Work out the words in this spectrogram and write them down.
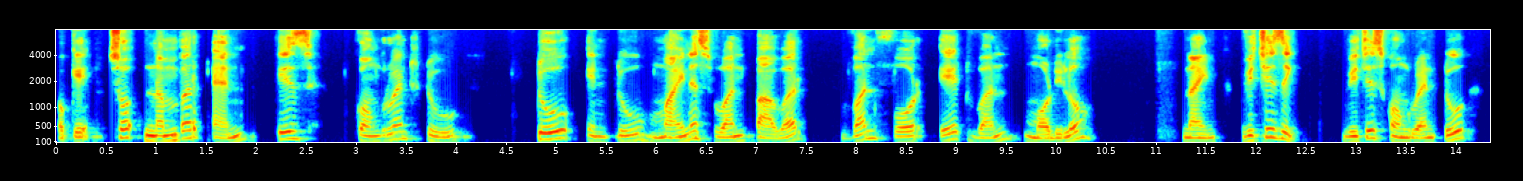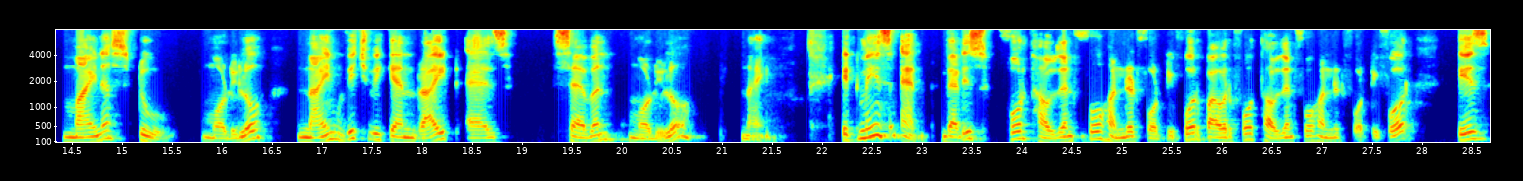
Okay, so number n is congruent to 2 into minus 1 power 1481 modulo 9, which is, which is congruent to minus 2 modulo 9, which we can write as 7 modulo 9. It means n, that is 4444 power 4444 is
